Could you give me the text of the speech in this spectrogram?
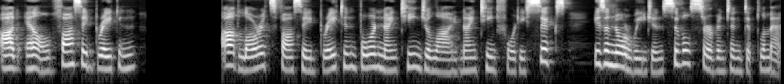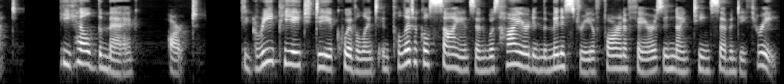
Odd L. Fosseidbråten Odd Lauritz Fosseidbråten, born 19 July 1946, is a Norwegian civil servant and diplomat. He held the Mag. Art. degree Ph.D. equivalent in political science and was hired in the Ministry of Foreign Affairs in 1973.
